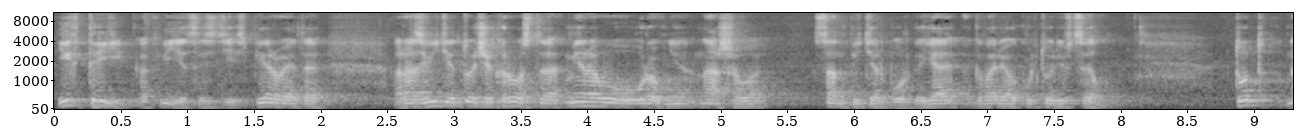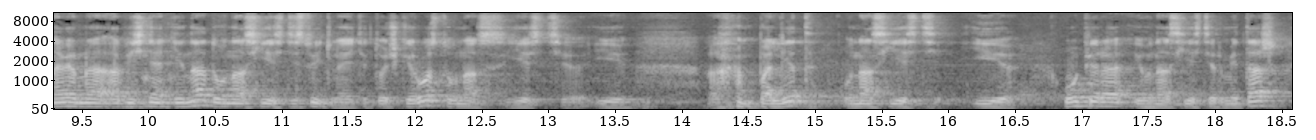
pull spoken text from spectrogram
Их три, как видится здесь. Первое – это развитие точек роста мирового уровня нашего Санкт-Петербурга. Я говорю о культуре в целом. Тут, наверное, объяснять не надо. У нас есть действительно эти точки роста. У нас есть и э, балет, у нас есть и опера, и у нас есть Эрмитаж –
